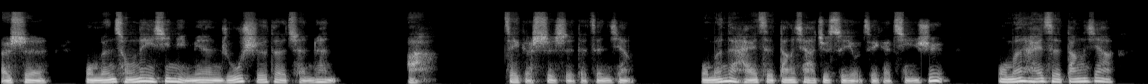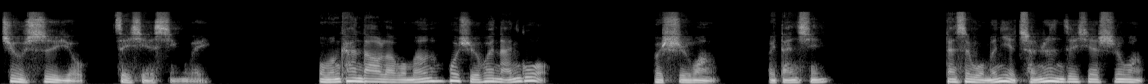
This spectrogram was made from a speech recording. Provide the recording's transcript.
而是。我们从内心里面如实的承认，啊，这个事实的真相。我们的孩子当下就是有这个情绪，我们孩子当下就是有这些行为。我们看到了，我们或许会难过，会失望，会担心，但是我们也承认这些失望，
